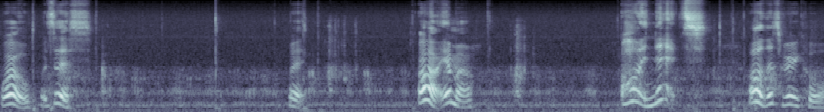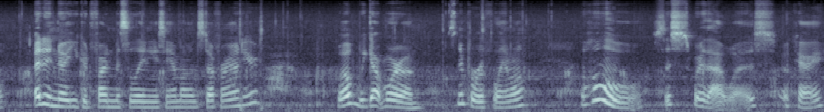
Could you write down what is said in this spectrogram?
Whoa, what's this? What? Oh, ammo. Oh, and nets. Oh, that's very cool. I didn't know you could find miscellaneous ammo and stuff around here. Well, we got more um, snipper rifle ammo. Oh, so this is where that was. Okay.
